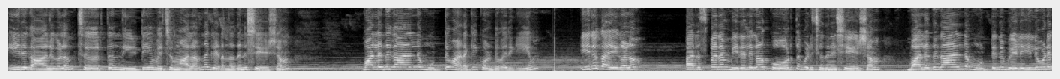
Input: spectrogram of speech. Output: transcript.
ഇരു കാലുകളും ചേർത്ത് നീട്ടിയും വെച്ച് മലർന്നു കിടന്നതിന് ശേഷം വലതുകാലിന് മുട്ട് മടക്കി കൊണ്ടുവരികയും ഇരു കൈകളും പരസ്പരം വിരലുകൾ കോർത്തു പിടിച്ചതിന് ശേഷം വലതുകാലിന്റെ മുട്ടിന് വെളിയിലൂടെ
